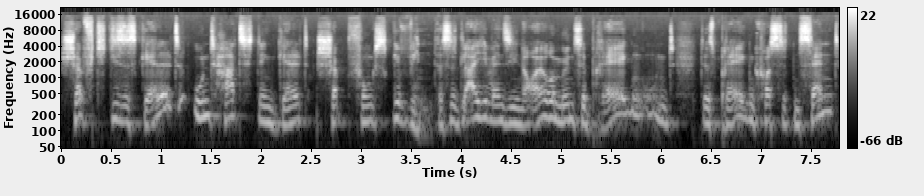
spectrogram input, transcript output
schöpft dieses Geld und hat den Geldschöpfungsgewinn. Das ist das gleiche, wenn Sie eine Euro-Münze prägen und das Prägen kostet einen Cent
